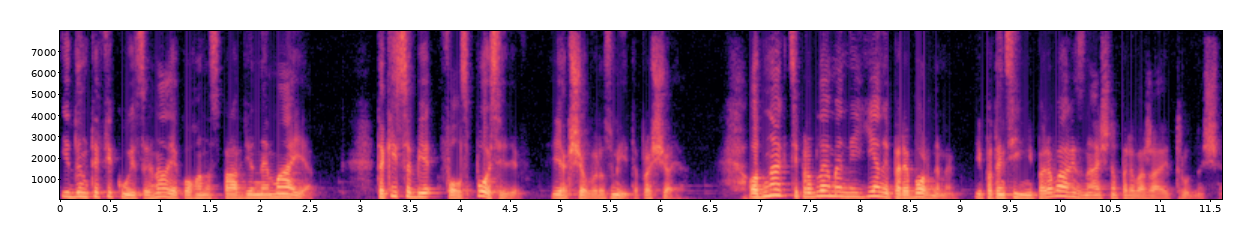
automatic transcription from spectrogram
ідентифікує сигнал, якого насправді немає. Такий собі positive, якщо ви розумієте, про що я. Однак ці проблеми не є непереборними, і потенційні переваги значно переважають труднощі.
